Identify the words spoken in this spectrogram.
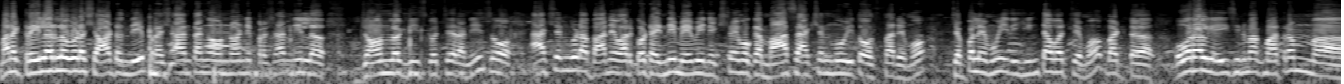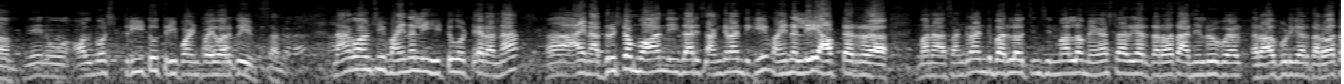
మనకు ట్రైలర్లో కూడా షాట్ ఉంది. ప్రశాంతంగా ఉన్నోడిని ప్రశాంత్ నీళ్ళు జోన్లోకి తీసుకొచ్చారని. సో యాక్షన్ కూడా బాగానే వర్కౌట్ అయింది. మేబీ నెక్స్ట్ టైం ఒక మాస్ యాక్షన్ మూవీతో వస్తారేమో. చెప్పలేము ఇది హింట్ అవ్వచ్చేమో. బట్ uh, ఓవరాల్గా ఈ సినిమాకి మాత్రం uh, నేను almost three to three point five వరకు ఇస్తాను. నాగవంశీ ఫైనల్లీ హిట్ కొట్టారన్న. Uh, ఆయన అదృష్టం బాగుంది ఈసారి సంక్రాంతికి. ఫైనల్లీ ఆఫ్టర్ మన సంక్రాంతి బరిలో వచ్చిన సినిమాల్లో మెగాస్టార్ గారి తర్వాత అనిల్ రూప్ రావుపూడి గారి తర్వాత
